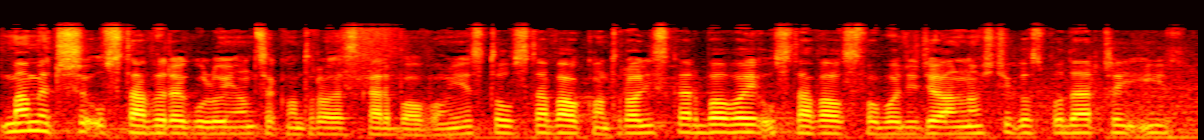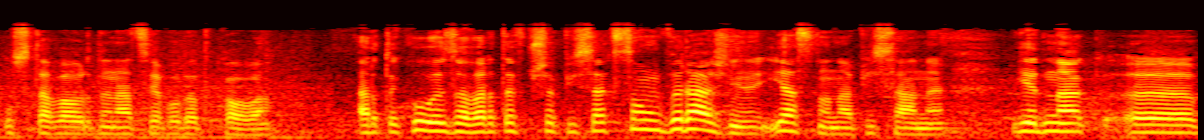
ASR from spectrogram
mamy trzy ustawy regulujące kontrolę skarbową. Jest to ustawa o kontroli skarbowej, ustawa o swobodzie działalności gospodarczej i ustawa ordynacja podatkowa. Artykuły zawarte w przepisach są wyraźnie, jasno napisane. Jednak e,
